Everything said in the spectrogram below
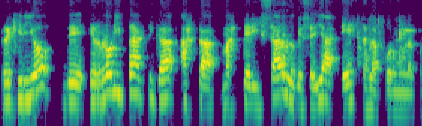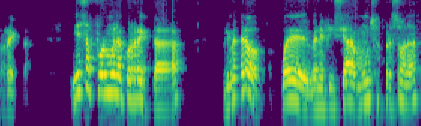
requirió de error y práctica hasta masterizar lo que sería esta es la fórmula correcta. Y esa fórmula correcta, primero, puede beneficiar a muchas personas,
